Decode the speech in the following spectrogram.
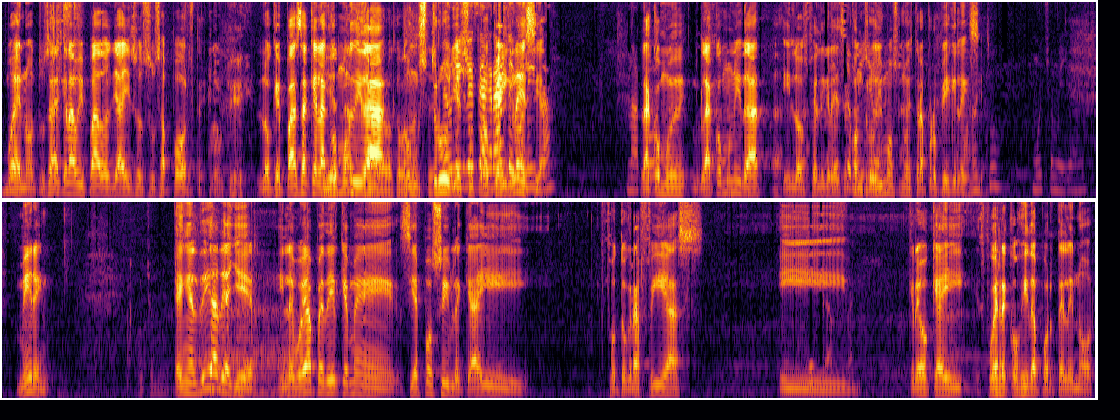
Bueno, tú sabes que el avispado ya hizo sus aportes. Lo que pasa es que la comunidad que construye su una propia grande, iglesia. Una La, comu- la comunidad y los feligreses construimos nuestra propia iglesia. Muchos millones. Miren, en el día de ayer, y le voy a pedir que me, si es posible, que hay fotografías y creo que hay, fue recogida por Telenor,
